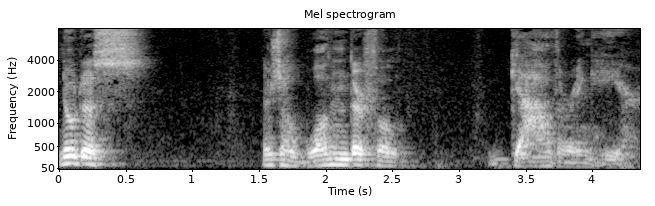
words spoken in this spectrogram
Notice there's a wonderful gathering here.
